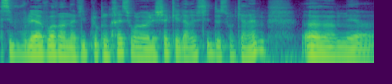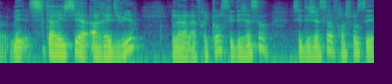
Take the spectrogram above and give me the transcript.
si vous voulez avoir un avis plus concret sur l'échec et la réussite de son carême euh, mais, euh, mais si tu as réussi à, réduire la, la fréquence, c'est déjà ça. c'est déjà ça. Franchement, c'est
